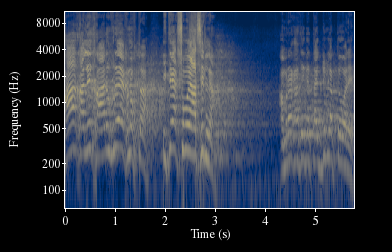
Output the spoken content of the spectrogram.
হা, খালি খার উপরে এক নক্তা। ইটা এক সময় আসিল না। আমরা কাছে এটা তাজ্জুব লাগতে পারে।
